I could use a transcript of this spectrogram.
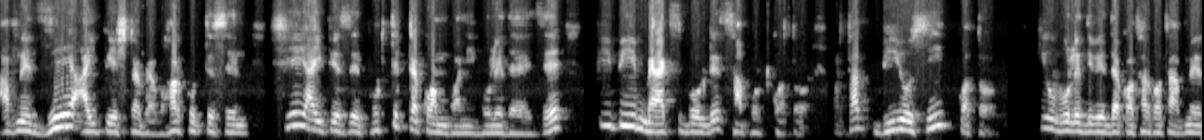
আপনি যে আইপিএসটা ব্যবহার করতেছেন, সেই আইপিএস এর প্রত্যেকটা কোম্পানি বলে দেয় যে পিপি ম্যাক্স বোল্ডের সাপোর্ট কত? অর্থাৎ বিওসি কত? কেউ বলে দিবে, দেখ, কথার কথা আপনার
